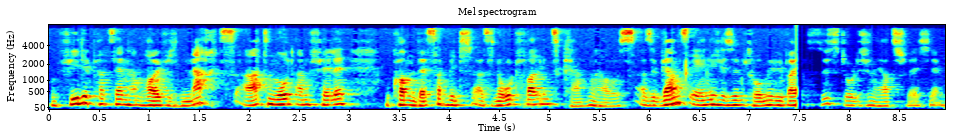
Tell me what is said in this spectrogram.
Und viele Patienten haben häufig nachts Atemnotanfälle und kommen deshalb mit als Notfall ins Krankenhaus. Also ganz ähnliche Symptome wie bei der systolischen Herzschwäche.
